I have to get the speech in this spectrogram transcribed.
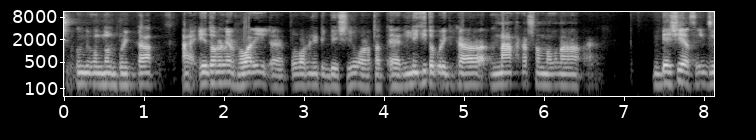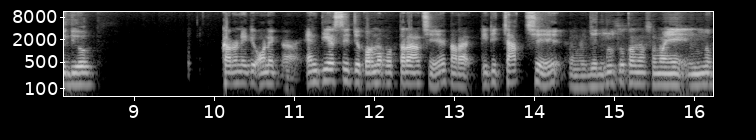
শিক্ষক নিবন্ধন পরীক্ষা এ ধরনের হওয়ারই প্রবাবিলিটি বেশি, অর্থাৎ লিখিত পরীক্ষা না থাকার সম্ভাবনা বেশি আছে, যদিও কারণ এটি অনেক এনটিআরসির যে কর্মকর্তারা আছে, তারা এটি চাচ্ছে যে দ্রুততম সময়ে নিয়োগ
